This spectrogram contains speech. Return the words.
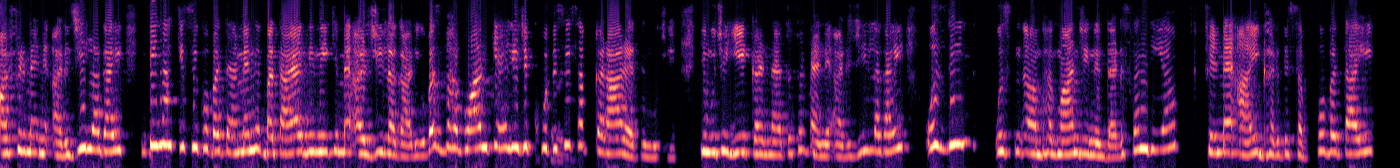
और फिर मैंने अर्जी लगाई, बिना किसी को बताया मैंने बताया भी नहीं कि मैं अर्जी लगा रही हूँ। बस भगवान कह लीजिए खुद से सब करा रहे थे मुझे कि मुझे ये करना है। तो फिर मैंने अर्जी लगाई। उस दिन उस भगवान जी ने दर्शन दिया। फिर मैं आई घर पे सबको बताई।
